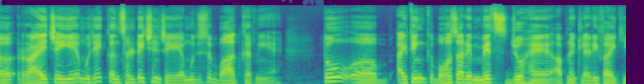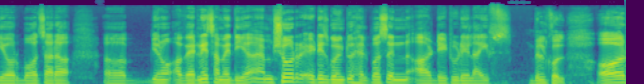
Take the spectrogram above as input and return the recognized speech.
राय चाहिए मुझे कंसल्टेशन चाहिए मुझे से बात करनी है। तो आई uh, थिंक बहुत सारे मिथ्स जो हैं आपने क्लैरिफाई किया और बहुत सारा यू नो अवेयरनेस हमें दिया। I am sure it is going to help us in our day to day life बिल्कुल। और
